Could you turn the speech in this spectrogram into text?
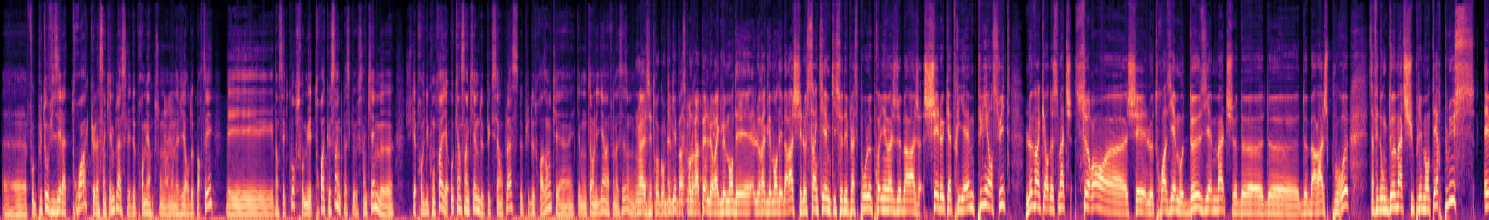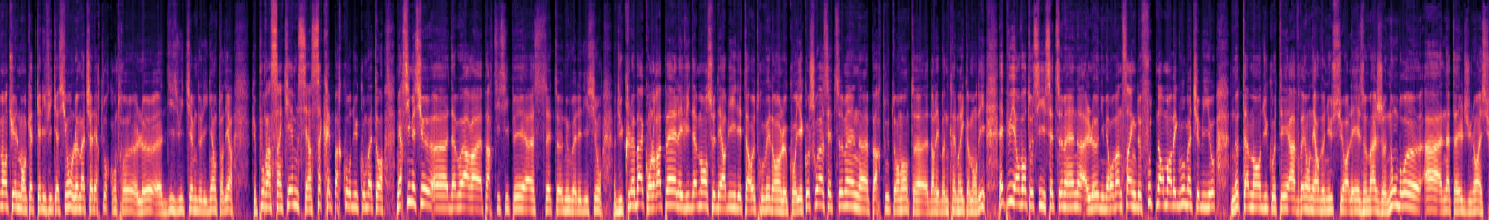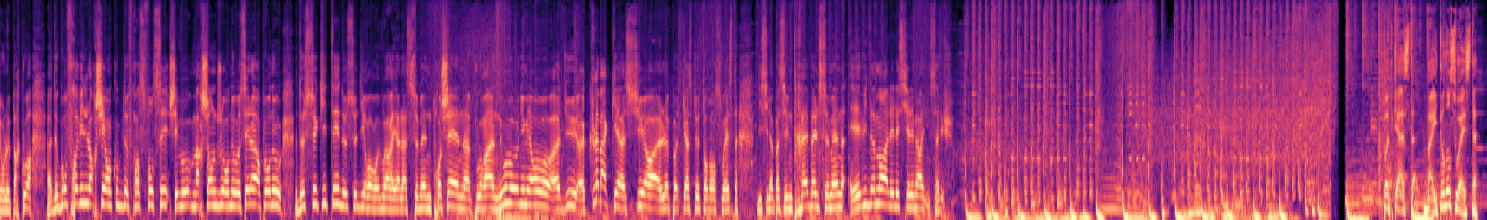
euh, faut plutôt viser la 3 que la cinquième place. Les deux premières sont à mon avis hors de portée, mais dans cette course, faut mieux être 3 que 5 parce que cinquième, euh, jusqu'à preuve du contrat, il n'y a aucun cinquième depuis que c'est en place depuis 2-3 ans qui est, qui est, monté en Ligue 1 à la fin de la saison. ouais, c'est trop compliqué parce qu'on le rappelle, le règlement des, le règlement des barrages, c'est le cinquième qui se déplace pour le premier match de barrage chez le quatrième, puis ensuite le vainqueur de ce match se rend euh, chez le troisième au deuxième match de, de, de barrage pour eux. Ça fait donc deux matchs supplémentaires plus éventuellement en cas de qualification le match aller-retour contre le 18e de Ligue 1 autant dire que pour un cinquième c'est un sacré parcours du combattant. Merci messieurs euh, d'avoir euh, participé à cette nouvelle édition du Club Hack on le rappelle évidemment ce derby il est à retrouver dans le courrier cauchois cette semaine euh, partout en vente dans les bonnes crèmeries comme on dit. Et puis en vente aussi cette semaine le numéro 25 de foot normand avec vous Mathieu Billot notamment du côté Avray. On est revenu sur les hommages nombreux à Nathalie Julan et sur sur le parcours de Gonfreville-Lorcher en Coupe de France. Foncez chez vos marchands de journaux. C'est l'heure pour nous de se quitter, de se dire au revoir et à la semaine prochaine pour un nouveau numéro du Clubac sur le podcast Tendance Ouest. D'ici là, passez une très belle semaine et évidemment, allez les ciels et marines. Salut Podcast by Tendance Ouest.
